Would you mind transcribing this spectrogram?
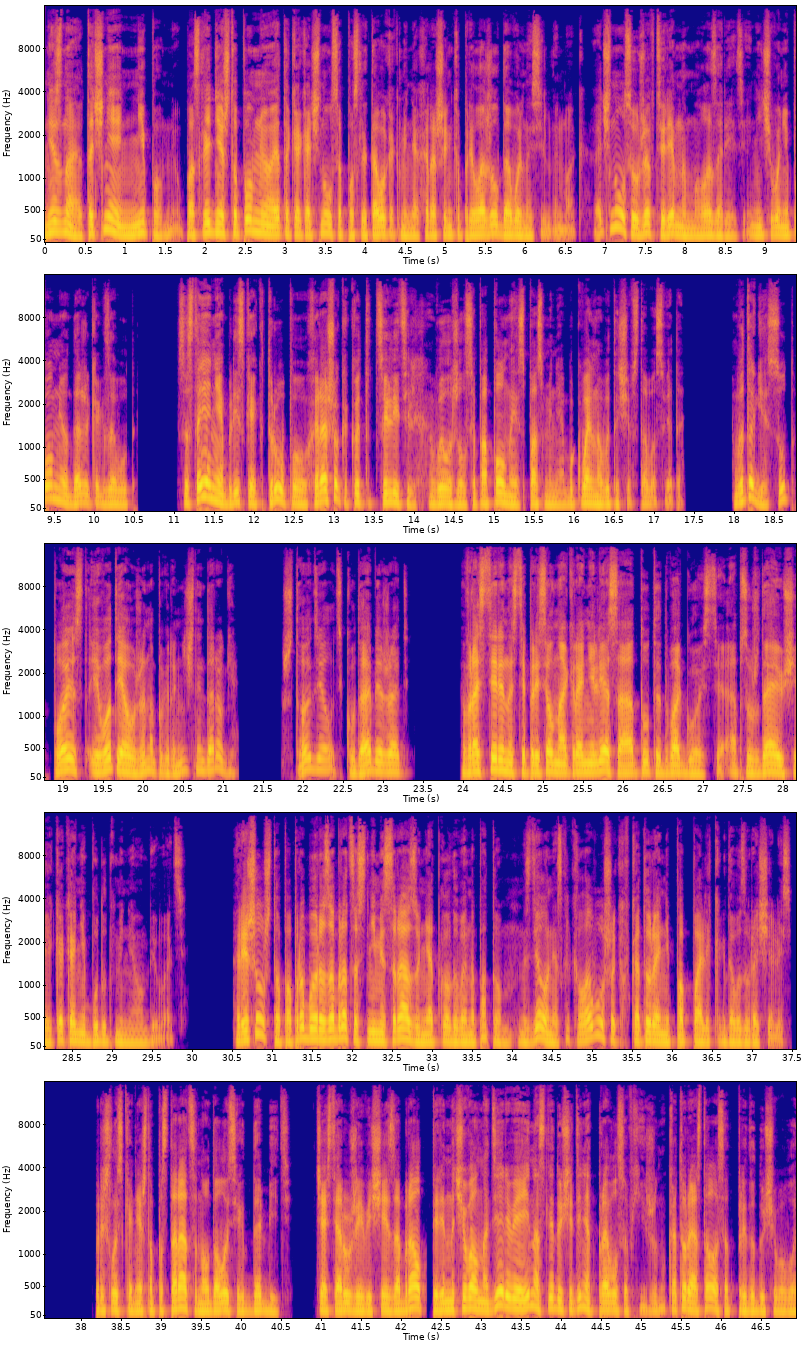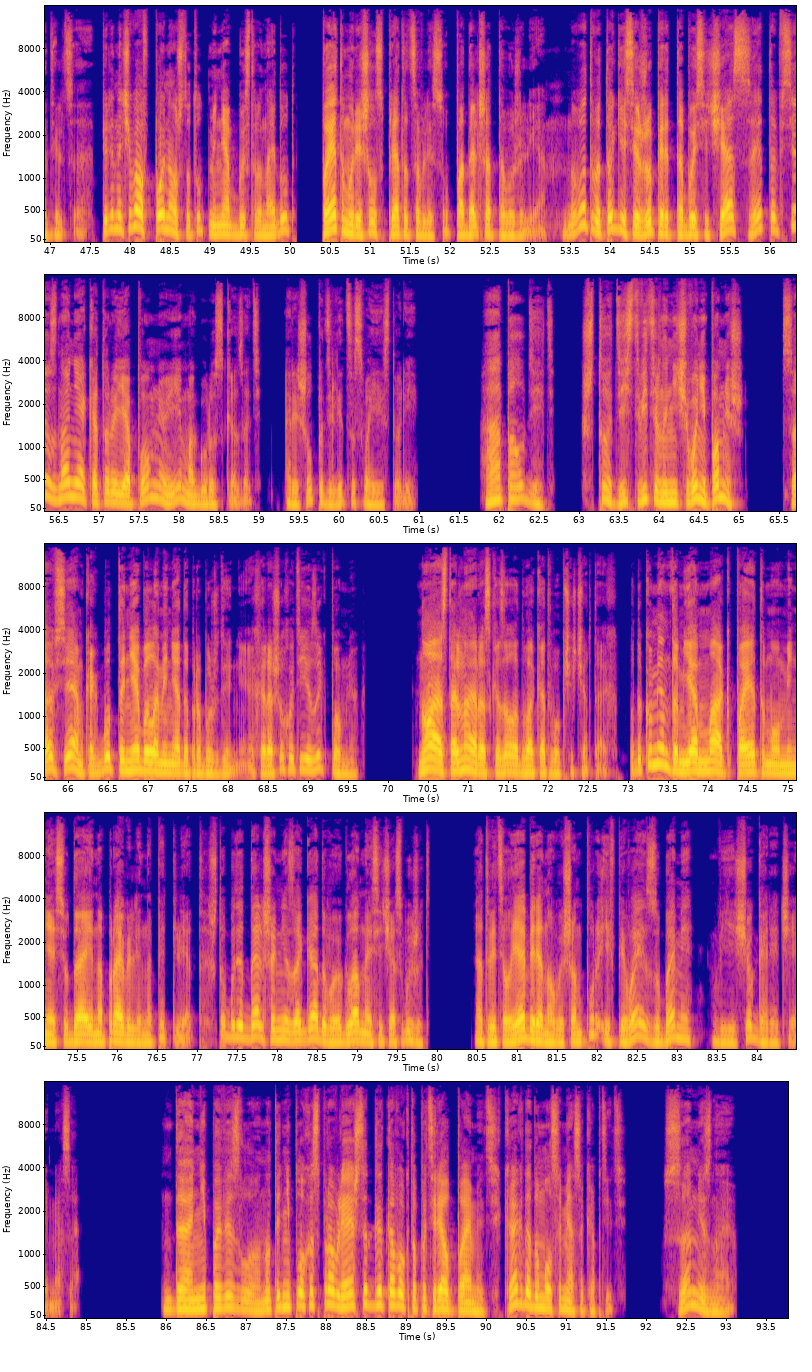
Не знаю, точнее, не помню. Последнее, что помню, это как очнулся после того, как меня хорошенько приложил довольно сильный маг. Очнулся уже в тюремном лазарете. Ничего не помню, даже как зовут. Состояние близкое к трупу. Хорошо какой-то целитель выложился по полной и спас меня, буквально вытащив с того света. В итоге суд, поезд, и вот я уже на пограничной дороге. Что делать? Куда бежать? В растерянности присел на окраине леса, а тут и два гостя, обсуждающие, как они будут меня убивать. Решил, что попробую разобраться с ними сразу, не откладывая на потом. Сделал несколько ловушек, в которые они попали, когда возвращались. Пришлось, конечно, постараться, но удалось их добить. Часть оружия и вещей забрал, переночевал на дереве и на следующий день отправился в хижину, которая осталась от предыдущего владельца. Переночевав, понял, что тут меня быстро найдут, Поэтому решил спрятаться в лесу, подальше от того жилья. Ну вот в итоге сижу перед тобой сейчас. Это все знания, которые я помню и могу рассказать. Решил поделиться своей историей. Обалдеть! Что, действительно ничего не помнишь? Совсем, как будто не было меня до пробуждения. Хорошо, хоть язык помню. Ну а остальное рассказал адвокат в общих чертах. По документам я маг, поэтому меня сюда и направили на пять лет. Что будет дальше, не загадываю, главное сейчас выжить. — ответил я, беря новый шампур и впиваясь зубами в еще горячее мясо. «Да, не повезло, но ты неплохо справляешься для того, кто потерял память. Как додумался мясо коптить?» «Сам не знаю.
